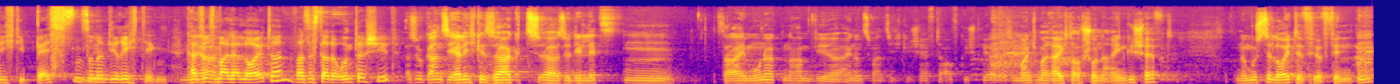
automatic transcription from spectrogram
nicht die besten, sondern die richtigen. Kannst naja, du das mal erläutern? Was ist da der Unterschied? Also ganz ehrlich gesagt, also in den letzten drei Monaten haben wir 21 Geschäfte aufgesperrt. Also manchmal reicht auch schon ein Geschäft. Und da musste Leute für finden.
